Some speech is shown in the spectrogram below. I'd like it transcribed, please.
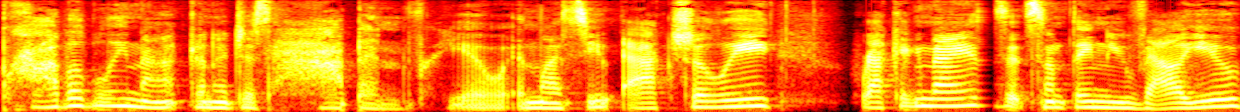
probably not going to just happen for you unless you actually recognize it's something you value.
